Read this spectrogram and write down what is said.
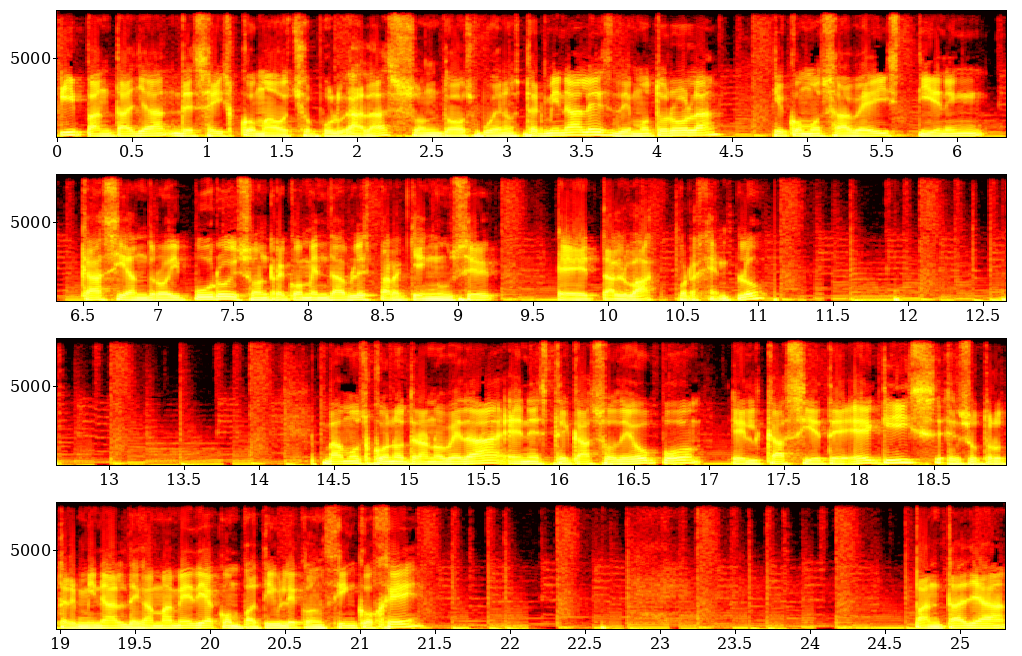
y pantalla de 6,8 pulgadas. Son dos buenos terminales de Motorola que como sabéis tienen casi Android puro y son recomendables para quien use eh, por ejemplo. Vamos con otra novedad, en este caso de Oppo, el K7X es otro terminal de gama media compatible con 5G. Pantalla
